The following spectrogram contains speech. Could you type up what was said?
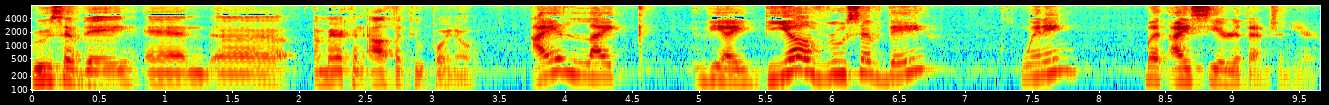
Rusev Day, and uh, American Alpha oh. 2.0. I like the idea of Rusev Day winning, but I see a retention here.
